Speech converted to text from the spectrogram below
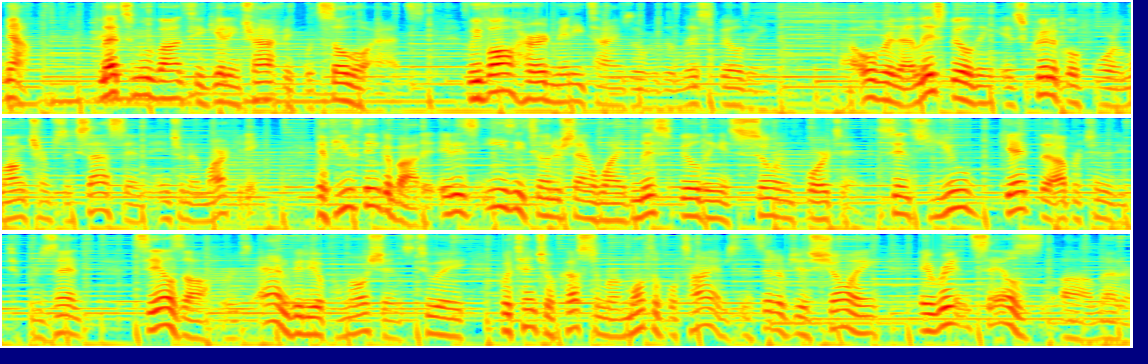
Now, let's move on to getting traffic with solo ads. We've all heard many times over the list building, uh, over that list building is critical for long-term success in internet marketing. If you think about it, it is easy to understand why list building is so important since you get the opportunity to present sales offers and video promotions to a potential customer multiple times instead of just showing a written sales uh, letter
